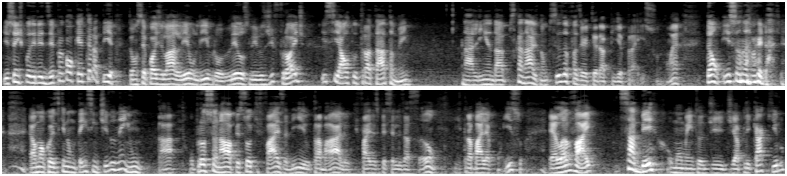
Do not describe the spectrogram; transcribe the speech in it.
Isso a gente poderia dizer para qualquer terapia. Então você pode ir lá ler um livro, ler os livros de Freud e se autotratar também na linha da psicanálise, não precisa fazer terapia para isso, não é? Então, isso na verdade é uma coisa que não tem sentido nenhum, tá? O profissional, a pessoa que faz ali o trabalho, que faz a especialização e trabalha com isso, ela vai saber o momento de, de aplicar aquilo,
